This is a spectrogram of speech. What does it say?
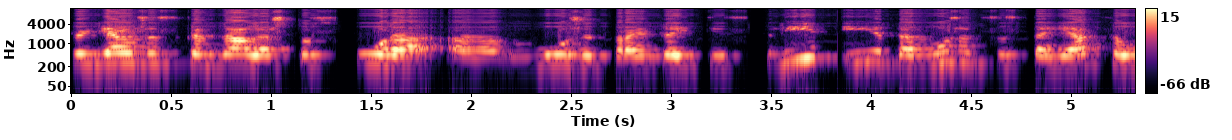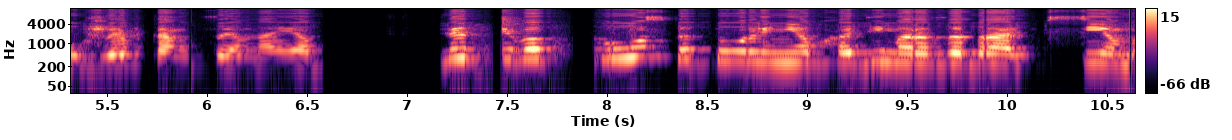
я уже сказала, что скоро а, может произойти сплит, и это может состояться уже в конце ноября. Следующий вопрос, который необходимо разобрать всем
